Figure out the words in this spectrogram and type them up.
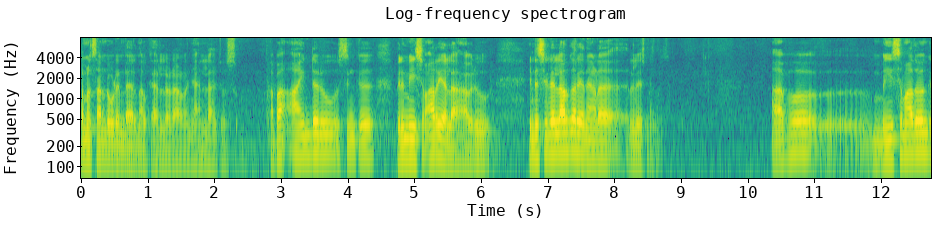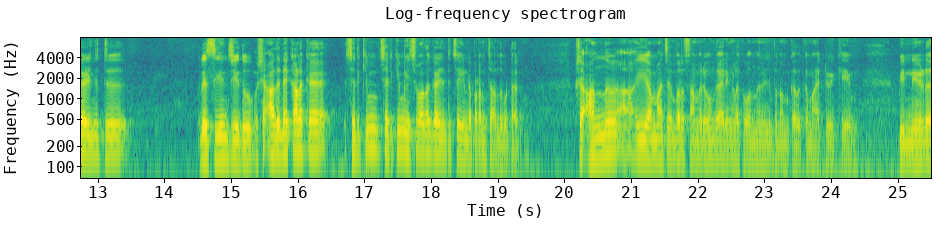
കമൽ സാറിന്റെ കൂടെ ഉണ്ടായിരുന്ന ആൾക്കാരിലൊരാളാണ് ഞാൻ ലാൽ ജോസും. അപ്പോൾ അതിന്റെ ഒരു സിങ്ക് പിന്നെ മീശം അറിയാലോ ആ ഒരു ഇൻഡസ്ട്രിയിൽ എല്ലാവർക്കും അറിയാം ഞങ്ങളുടെ റിലേഷനെ കുറിച്ച്. അപ്പോൾ മീശമാധവൻ കഴിഞ്ഞിട്ട് റിസീവ് ചെയ്തു. പക്ഷെ അതിനേക്കാളൊക്കെ ശരിക്കും ശരിക്കും മീശമാധവൻ കഴിഞ്ഞിട്ട് ചെയ്യേണ്ട പടം ചാന്തുപെട്ടായിരുന്നു. പക്ഷെ അന്ന് ഈ അമ്മ ചെമ്പർ സമരവും കാര്യങ്ങളൊക്കെ വന്നു കഴിഞ്ഞപ്പോൾ നമുക്കതൊക്കെ മാറ്റിവെക്കുകയും പിന്നീട്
